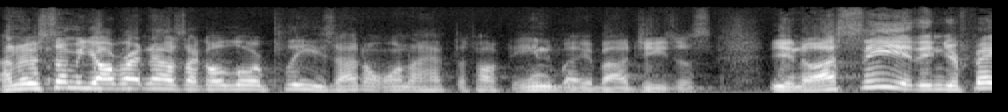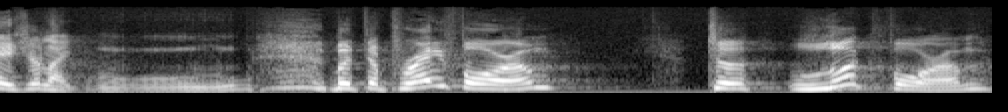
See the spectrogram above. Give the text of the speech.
I know some of y'all right now is like, oh, Lord, please, I don't want to have to talk to anybody about Jesus. You know, I see it in your face. You're like, mm. but to pray for them, to look for them,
